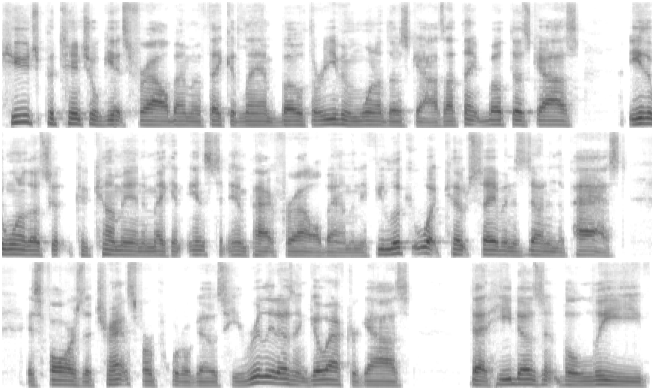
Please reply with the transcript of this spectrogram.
huge potential gets for Alabama if they could land both or even one of those guys. I think both those guys, either one of those could come in and make an instant impact for Alabama. And if you look at what Coach Saban has done in the past, as far as the transfer portal goes, he really doesn't go after guys that he doesn't believe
